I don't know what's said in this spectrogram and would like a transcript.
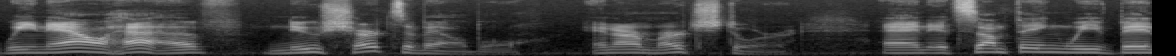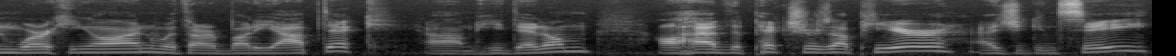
we now have new shirts available in our merch store. and it's something we've been working on with our buddy Optic. Um, he did them. I'll have the pictures up here, as you can see.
